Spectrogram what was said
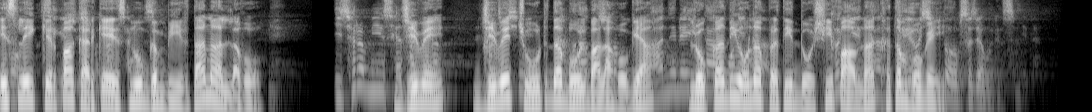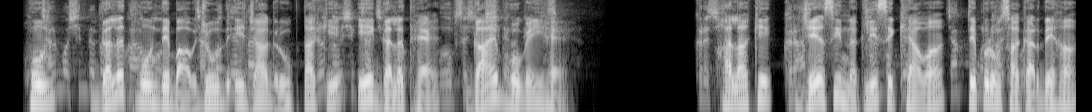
ਇਸ ਲਈ ਕਿਰਪਾ ਕਰਕੇ ਇਸ ਨੂੰ ਗੰਭੀਰਤਾ ਨਾਲ ਲਵੋ। ਜਿਵੇਂ ਜਿਵੇਂ ਝੂਠ ਦਾ ਬੋਲਬਾਲਾ ਹੋ ਗਿਆ, ਲੋਕਾਂ ਦੀ ਉਹਨਾਂ ਪ੍ਰਤੀ ਦੋਸ਼ੀ ਭਾਵਨਾ ਖਤਮ ਹੋ ਗਈ। ਹੁਣ ਗਲਤ ਹੋਣ ਦੇ ਬਾਵਜੂਦ ਇਹ ਜਾਗਰੂਕਤਾ ਕਿ ਇਹ ਗਲਤ ਹੈ, ਗਾਇਬ ਹੋ ਗਈ ਹੈ। ਹਾਲਾਂਕਿ, ਜੇ ਅਸੀਂ ਨਕਲੀ ਸਿੱਖਿਆਵਾਂ ਤੇ ਭਰੋਸਾ ਕਰਦੇ ਹਾਂ,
